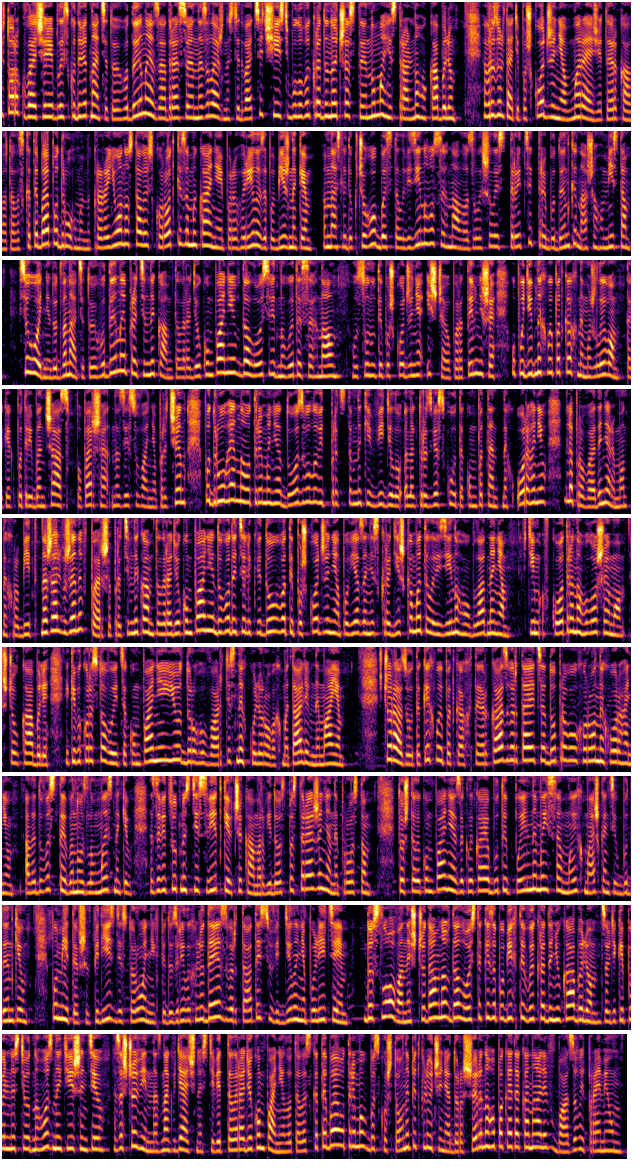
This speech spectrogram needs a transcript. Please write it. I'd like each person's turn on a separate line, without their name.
вівторок ввечері близько 19-ї години за адресою Незалежності 26 було викрадено частину магістрального кабелю. В результаті пошкодження в мережі ТРК та СКТБ по другому мікрорайону сталося коротке замикання і перегоріли запобіжники, внаслідок чого без телевізійного сигналу залишились 33 будинки нашого міста. Сьогодні до 12-ї години працівникам телерадіокомпанії вдалося відновити сигнал. Усунути пошкодження іще оперативніше у подібних випадках неможливо, так як потрібен час. На з'ясування причин. По-друге, на отримання дозволу від представників відділу електрозв'язку та компетентних органів для проведення ремонтних робіт. На жаль, вже не вперше працівникам телерадіокомпанії доводиться ліквідовувати пошкодження, пов'язані з крадіжками телевізійного обладнання. Втім, вкотре наголошуємо, що в кабелі, який використовується компанією, дороговартісних кольорових металів немає. Щоразу у таких випадках ТРК звертається до правоохоронних органів, але довести вину зловмисників за відсутності свідків чи камер відеоспостереження непросто. Тож телекомпанія закликає бути пильними й самих мешканців будинків, помітивши в під'їзді сторонніх підозрілих людей, звертатись у відділення поліції. До слова, нещодавно вдалося таки запобігти викраденню кабелю завдяки пильності одного з нетішинців, за що він на знак вдячності від телерадіокомпанії Лотелес КТБ отримав безкоштовне підключення до розширеного пакета каналів базовий преміум.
